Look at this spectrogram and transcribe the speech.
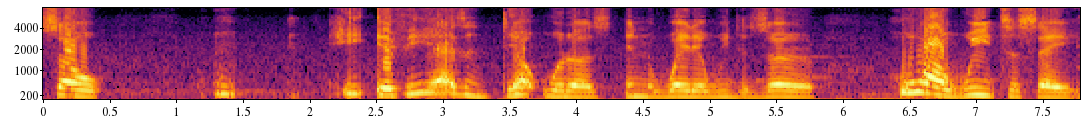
So, he if he hasn't dealt with us in the way that we deserve, who are we to say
